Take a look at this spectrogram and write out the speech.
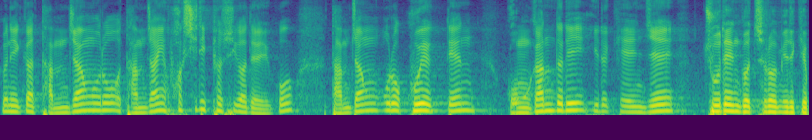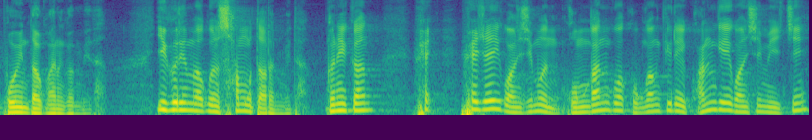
그러니까 담장으로 담장이 확실히 표시가 되어 있고 담장으로 구획된 공간들이 이렇게 이제 주된 것처럼 이렇게 보인다고 하는 겁니다. 이 그림하고는 사뭇 다릅니다. 그러니까 회, 회재의 관심은 공간과 공간끼리의 관계에 관심이 있지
